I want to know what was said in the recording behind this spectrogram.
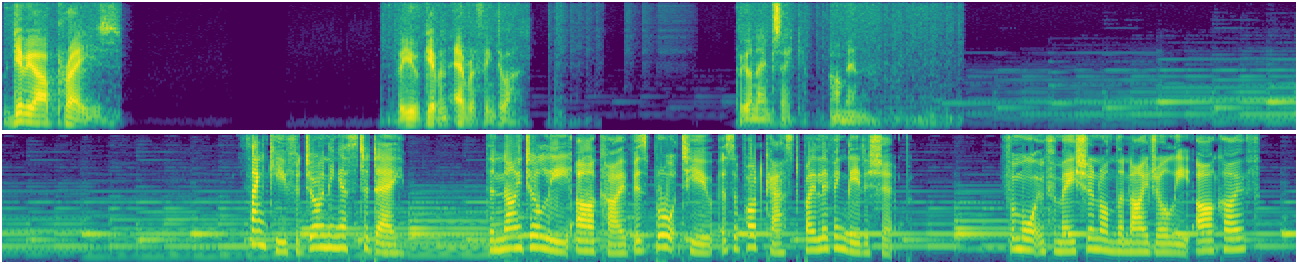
We give you our praise for you've given everything to us. For your name's sake. Amen. Thank you for joining us today. The Nigel Lee Archive is brought to you as a podcast by Living Leadership. For more information on the Nigel Lee Archive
